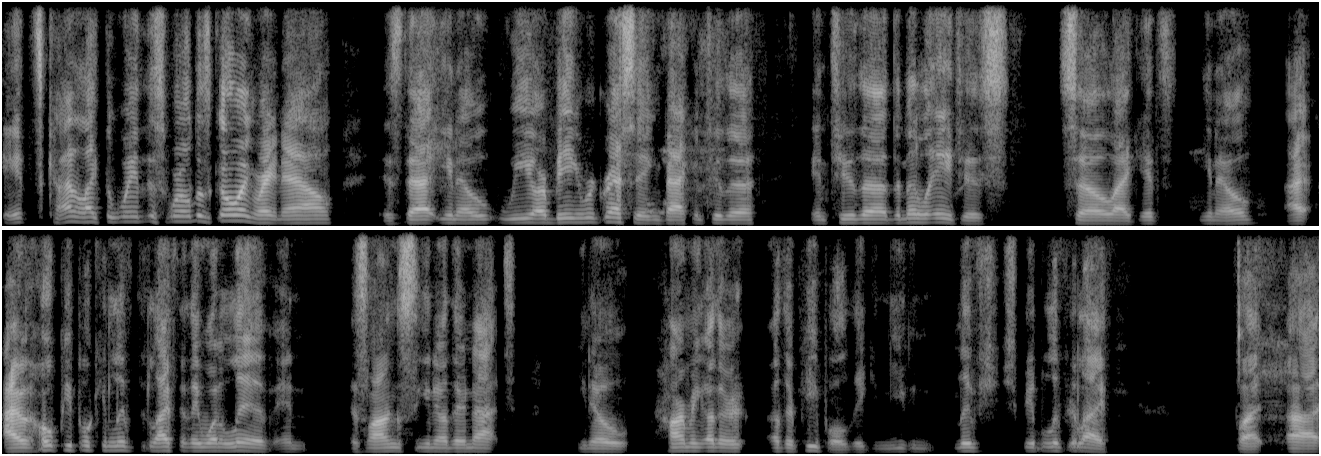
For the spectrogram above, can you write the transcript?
it's kind of like the way this world is going right now is that you know we are being regressing back into the into the the middle ages so like it's you know i i hope people can live the life that they want to live and as long as you know they're not you know harming other other people they can you can live be able to live your life but uh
